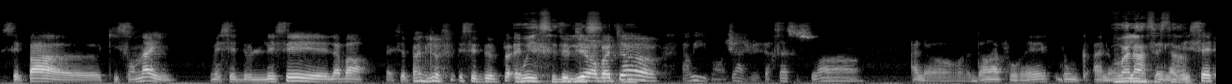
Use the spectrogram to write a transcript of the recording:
c'est pas euh, qu'il s'en aille, mais c'est de le laisser là-bas. C'est pas de le, c'est de, oui, c'est de, dire bah tiens, ah oui bon tiens, je vais faire ça ce soir. Alors dans la forêt, donc alors voilà, c'est la vaisselle.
